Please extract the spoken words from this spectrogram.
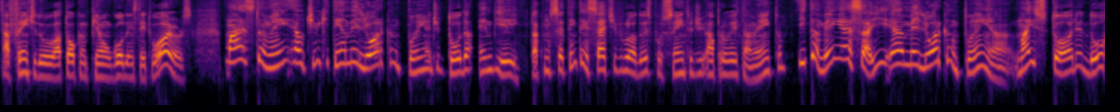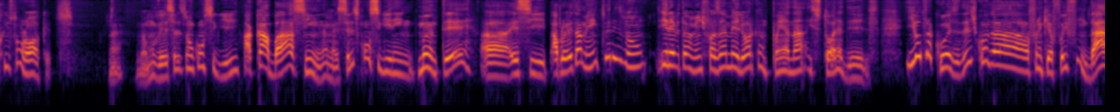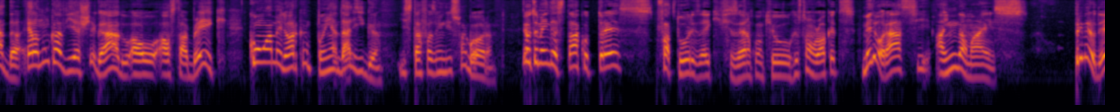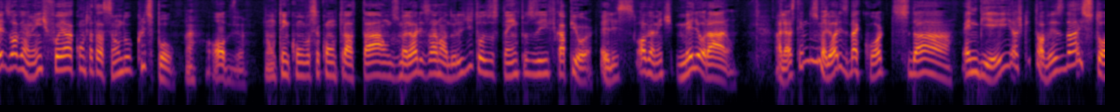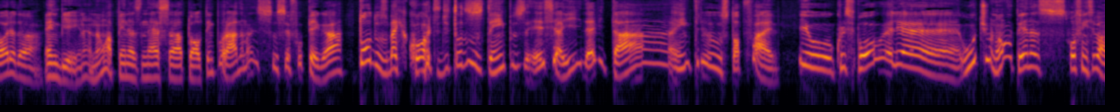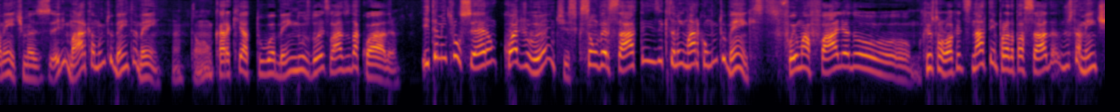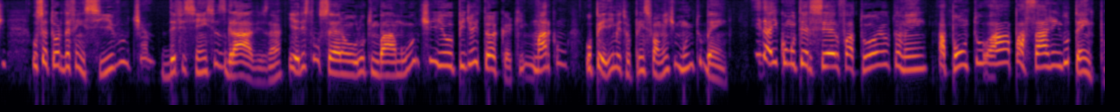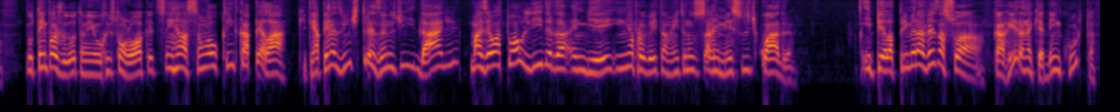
à frente do atual campeão Golden State Warriors, mas também é o time que tem a melhor campanha de toda a NBA. Está com 77,2% de aproveitamento. E também essa aí é a melhor campanha na história do Houston Rockets. Né? Vamos ver se eles vão conseguir acabar assim, né? mas se eles conseguirem manter uh, esse aproveitamento, eles vão inevitavelmente fazer a melhor campanha da história deles. E outra coisa, desde quando a franquia foi fundada, ela nunca havia chegado ao All-Star Break com a melhor campanha da liga. E está fazendo isso agora. Eu também destaco três fatores aí que fizeram com que o Houston Rockets melhorasse ainda mais primeiro deles, obviamente, foi a contratação do Chris Paul, né? Óbvio. Não tem como você contratar um dos melhores armadores de todos os tempos e ficar pior. Eles, obviamente, melhoraram. Aliás, tem um dos melhores backcourts da NBA, acho que talvez da história da NBA, né? Não apenas nessa atual temporada, mas se você for pegar todos os backcourts de todos os tempos, esse aí deve estar entre os top 5. E o Chris Paul, ele é útil não apenas ofensivamente, mas ele marca muito bem também. Né? Então é um cara que atua bem nos dois lados da quadra. E também trouxeram coadjuvantes que são versáteis e que também marcam muito bem, que foi uma falha do Houston Rockets na temporada passada, justamente o setor defensivo tinha deficiências graves, né? E eles trouxeram o Luke Mbamute e o PJ Tucker, que marcam o perímetro principalmente muito bem. E daí, como terceiro fator, eu também aponto a passagem do tempo. O tempo ajudou também o Houston Rockets em relação ao Clint Capela, que tem apenas 23 anos de idade, mas é o atual líder da NBA em aproveitamento nos arremessos de quadra. E pela primeira vez na sua carreira, né, que é bem curta,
